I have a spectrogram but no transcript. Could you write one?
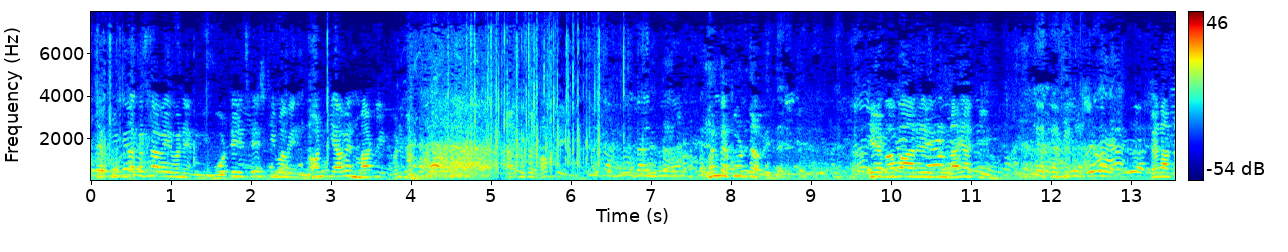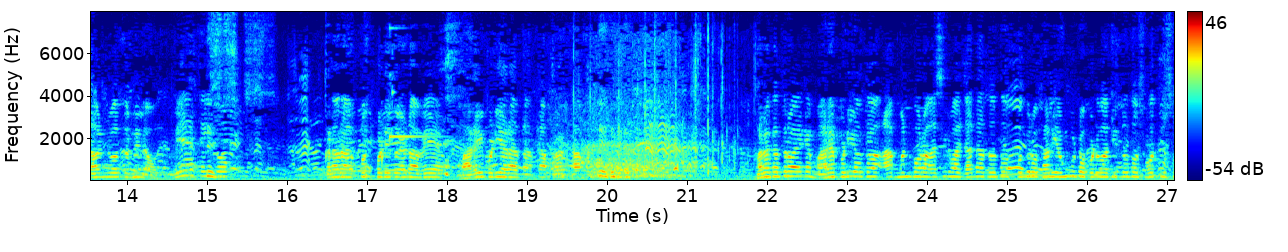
છે પૂરતા કરતા આવે એ બને નહીં મોટી ટેસ્ટી આવે નોન કી આવે ને માટલી બને બાકી કોઈ હપે મને કૂટતા ભાઈ કે બાબા અરે એનો લાયા કી પેલા ધંધો તો નહીં લાવો મેં કઈ તો કરારા પગ પડી તો એડા વે મારે પડ્યા હતા કા ફ્રન્ટ કા ફરક અતરો है कि मारे पड़ियो तो आप मन को आशीर्वाद ज्यादा तो तो पगरो खाली अंगूठो पड़वा दीधो तो सौ तीस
